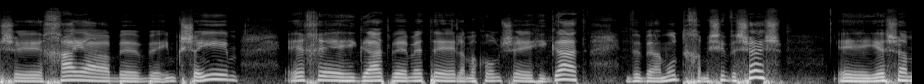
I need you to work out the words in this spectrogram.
שחיה ב- ב- עם קשיים, איך הגעת באמת למקום שהגעת, ובעמוד 56 אה, יש שם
